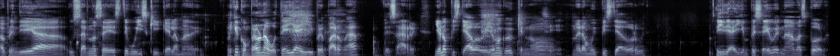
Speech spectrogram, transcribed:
aprendí a usar, no sé, este whisky, que la madre. Hay que comprar una botella y preparar, ah, pesarre. Yo no pisteaba, güey, yo me acuerdo que no, no era muy pisteador, güey. Y de ahí empecé, güey, nada más por,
